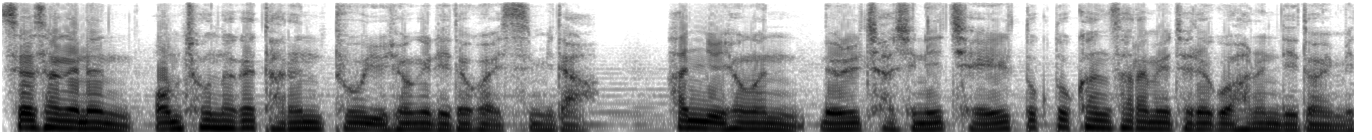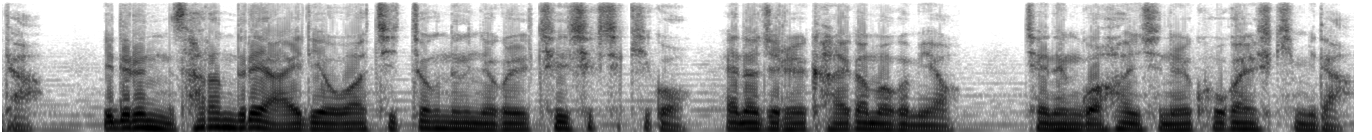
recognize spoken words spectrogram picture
세상에는 엄청나게 다른 두 유형의 리더가 있습니다. 한 유형은 늘 자신이 제일 똑똑한 사람이 되려고 하는 리더입니다. 이들은 사람들의 아이디어와 지적 능력을 질식시키고 에너지를 갉아먹으며 재능과 헌신을 고갈시킵니다.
